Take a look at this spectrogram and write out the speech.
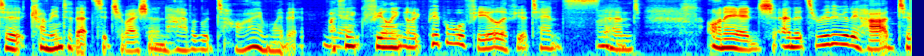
to come into that situation and have a good time with it. I think feeling like people will feel if you're tense mm. and on edge, and it's really, really hard to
